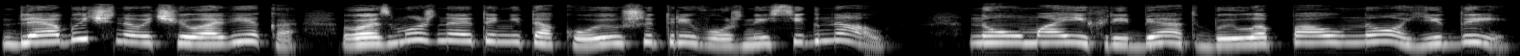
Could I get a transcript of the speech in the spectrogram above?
Для обычного человека, возможно, это не такой уж и тревожный сигнал, но у моих ребят было полно еды.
